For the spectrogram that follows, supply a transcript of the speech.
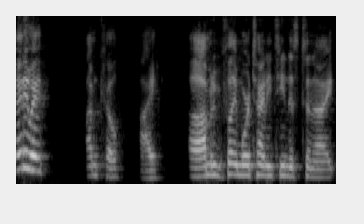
anyway, I'm Cohh. Hi. Uh, I'm going to be playing more Tiny Tina's tonight.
